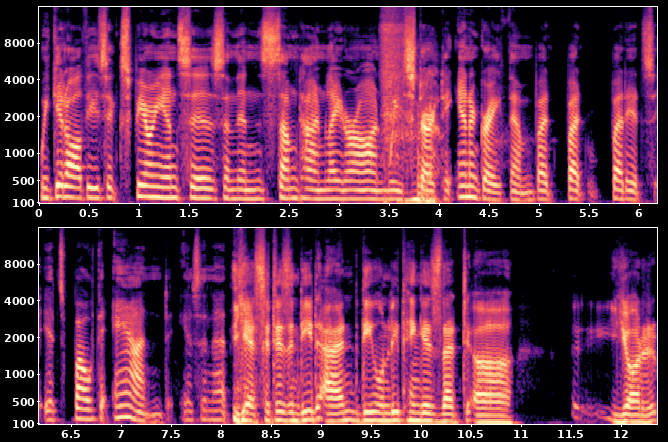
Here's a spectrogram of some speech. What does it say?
we get all these experiences and then sometime later on we start to integrate them. But but but it's it's both and, isn't it? Yes, it is indeed. And the only thing is that. Uh, your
